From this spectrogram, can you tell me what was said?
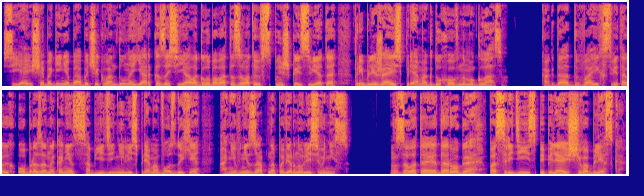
Сияющая богиня бабочек Вандуна ярко засияла голубовато-золотой вспышкой света, приближаясь прямо к духовному глазу. Когда два их световых образа наконец объединились прямо в воздухе, они внезапно повернулись вниз. Золотая дорога посреди испепеляющего блеска.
